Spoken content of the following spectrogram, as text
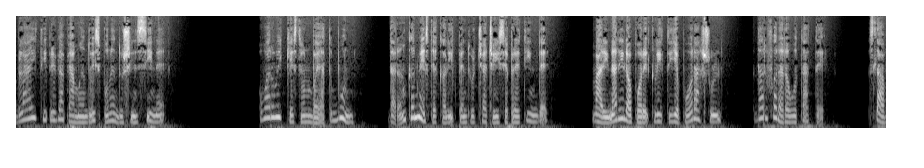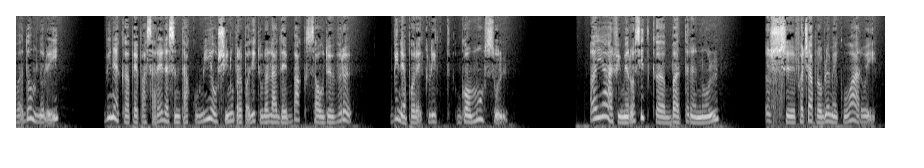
Blight îi privea pe amândoi spunându-și în sine. Warwick este un băiat bun, dar încă nu este călit pentru ceea ce îi se pretinde. Marinarii l-au poreclit iepurașul, dar fără răutate. Slavă Domnului! Bine că pe pasarele sunt acum eu și nu prăpăditul ăla de bac sau de vră. Bine poreclit gomosul. Ăia ar fi mirosit că bătrânul își făcea probleme cu Warwick.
